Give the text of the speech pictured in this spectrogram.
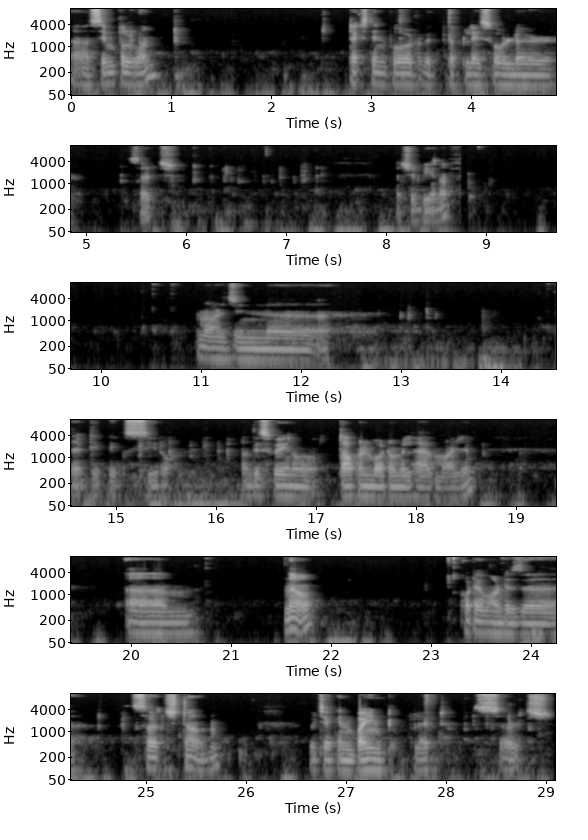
a simple one. Text input with the placeholder search. That should be enough. Margin uh, 30 pix 0 now this way you know top and bottom will have margin. Um, now what I want is a search term which I can bind to let search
